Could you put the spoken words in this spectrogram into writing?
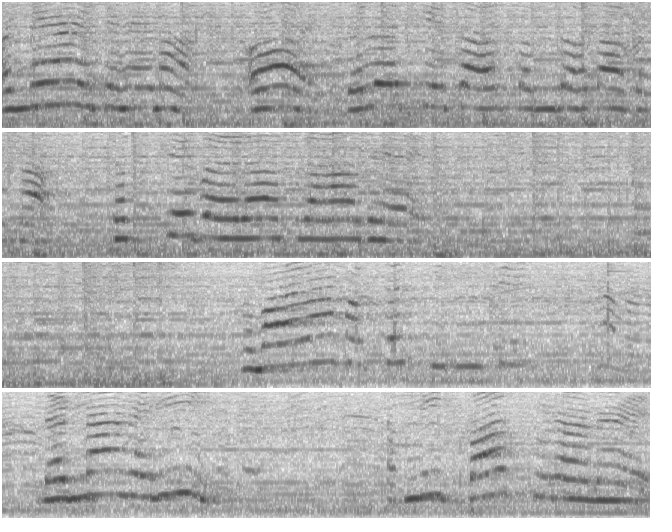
अन्याय सहना और गलत के साथ समझौता करना सबसे बड़ा अपराध है। हमारा मकसद किसी से लड़ना नहीं अपनी बात सुनाना है।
